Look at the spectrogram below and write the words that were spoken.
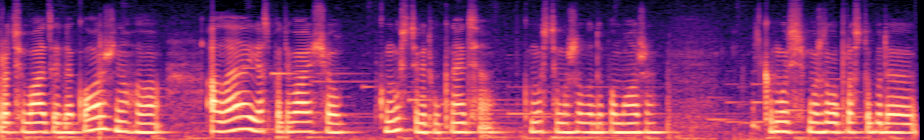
працювати для кожного. Але я сподіваюся, що комусь це відгукнеться, комусь це можливо допоможе, комусь, можливо, просто буде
